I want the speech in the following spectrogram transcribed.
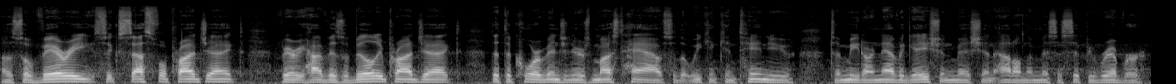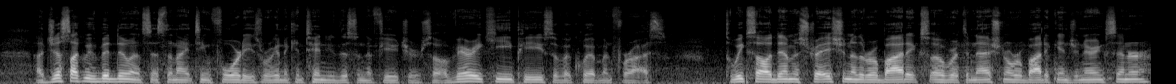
Uh, so very successful project, very high visibility project that the Corps of Engineers must have so that we can continue to meet our navigation mission out on the Mississippi River Uh, just like we've been doing since the 1940s, we're going to continue this in the future. So a very key piece of equipment for us. So we saw a demonstration of the robotics over at the National Robotic Engineering Center,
